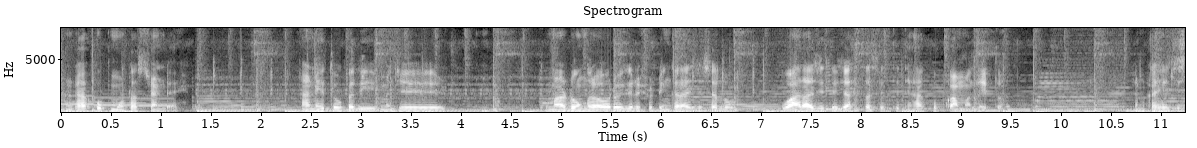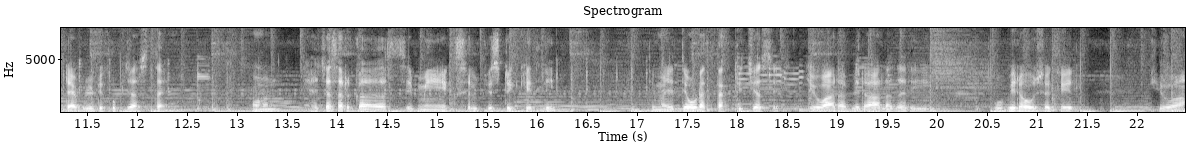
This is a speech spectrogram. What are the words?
कारण हा खूप मोठा स्टँड आहे. हा नेतो कधी म्हणजे तुम्हाला डोंगरावर वगैरे शूटिंग करायचं असेल वारा जिथे जास्त असेल तिथे हा खूप कामाला येतो. कारण का ह्याची स्टॅबिलिटी खूप जास्त आहे. म्हणून ह्याच्यासारखा से- मी एक सेल्फी स्टिक घेतली. ती म्हणजे तेवढ्याच ताकदीची असेल. की वारा बिरा आला तरी उभी राहू शकेल. किंवा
